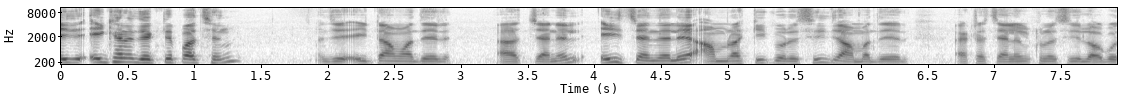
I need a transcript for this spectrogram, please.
এই যে এইখানে দেখতে পাচ্ছেন যে এইটা আমাদের চ্যানেল এই চ্যানেলে আমরা কি করেছি যে আমাদের একটা চ্যানেল খুলেছি লগো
